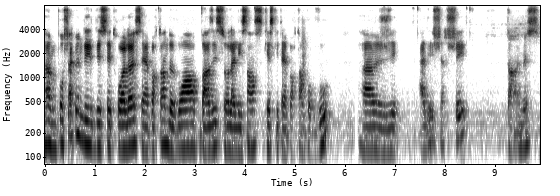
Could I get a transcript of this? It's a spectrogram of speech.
Euh, pour chacune de, ces trois-là, c'est important de voir, basé sur la licence, qu'est-ce qui est important pour vous. Euh, J'ai allé chercher dans MS.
